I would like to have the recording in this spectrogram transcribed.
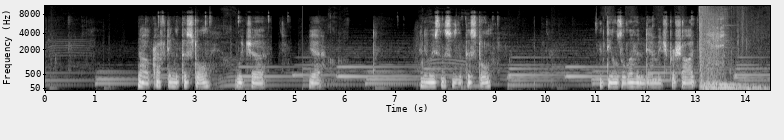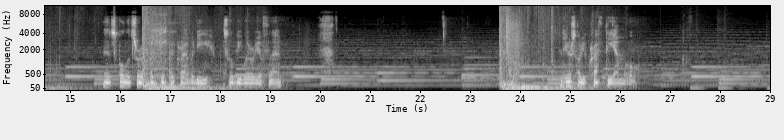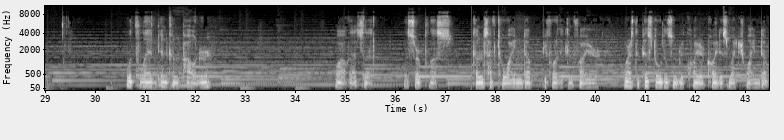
Now crafting the pistol, which uh, yeah. Anyways, this is the pistol. It deals 11 damage per shot. Its bullets are affected by gravity, so be wary of that. And here's how you craft the ammo. With lead and gunpowder. Wow, that's a, a surplus. Guns have to wind up before they can fire, whereas the pistol doesn't require quite as much wind up.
